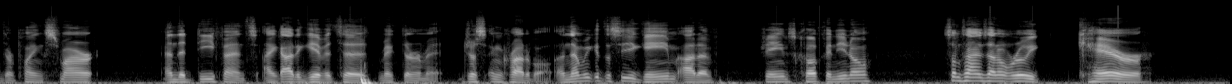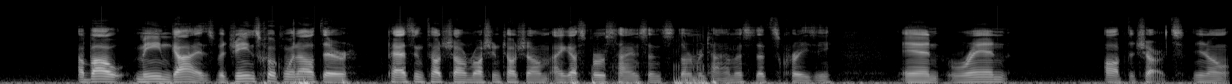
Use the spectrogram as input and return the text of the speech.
They're playing smart and the defense, I got to give it to McDermott. Just incredible. And then we get to see a game out of James Cook. And, you know, sometimes I don't really care about main guys, but James Cook went out there, passing touchdown, rushing touchdown, I guess first time since Thurman Thomas. That's crazy. And ran off the charts. You know,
